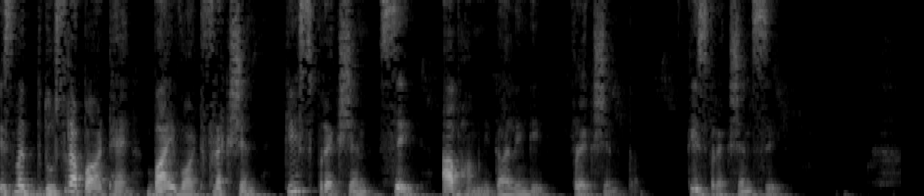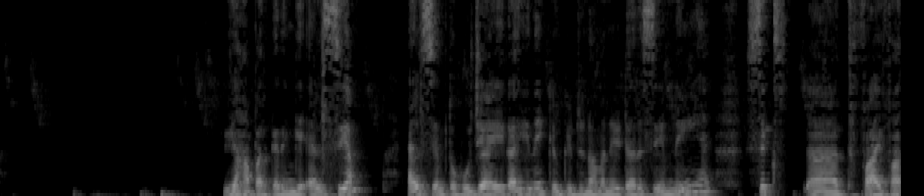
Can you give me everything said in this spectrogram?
इसमें दूसरा पार्ट है बाय वॉट फ्रैक्शन किस फ्रैक्शन से? अब हम निकालेंगे फ्रैक्शन का। किस फ्रैक्शन से? यहाँ पर करेंगे एलसीएम एल्सियम तो हो जाएगा ही नहीं क्योंकि डिनोमिनेटर सेम नहीं है। सिक्स फाइव आ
